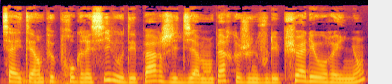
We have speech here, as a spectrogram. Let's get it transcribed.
Ça a été un peu progressif. Au départ, j'ai dit à mon père que je ne voulais plus aller aux réunions.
